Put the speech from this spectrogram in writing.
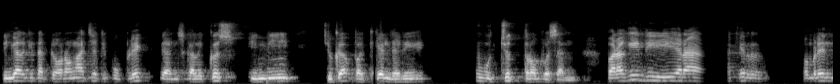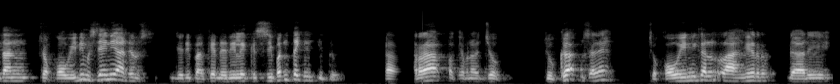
Tinggal kita dorong aja di publik dan sekaligus ini juga bagian dari wujud terobosan. Apalagi di era akhir pemerintahan Jokowi ini mestinya ini harus menjadi bagian dari legasi penting gitu. Karena bagaimana juga misalnya Jokowi ini kan lahir dari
